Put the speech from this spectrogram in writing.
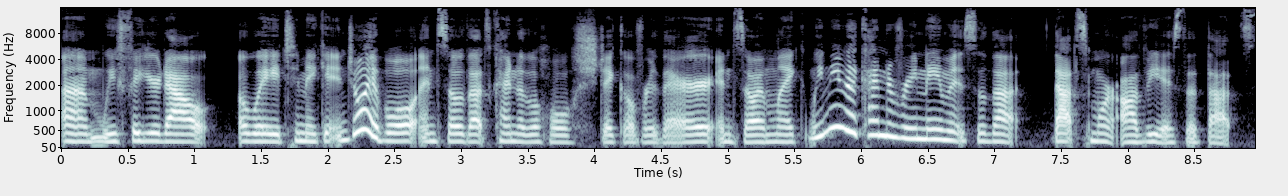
um, we figured out a way to make it enjoyable, and so that's kind of the whole shtick over there. And so I'm like, we need to kind of rename it so that that's more obvious that that's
